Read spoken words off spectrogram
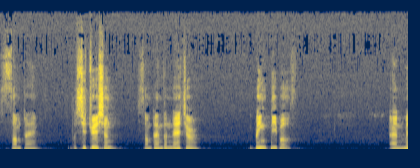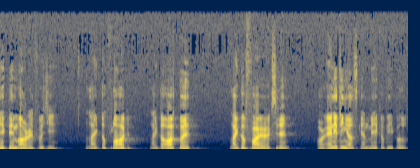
Sometimes the situation, sometimes the nature, bring people and make them our refugee, like the flood, like the earthquake, like the fire accident, or anything else can make a people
